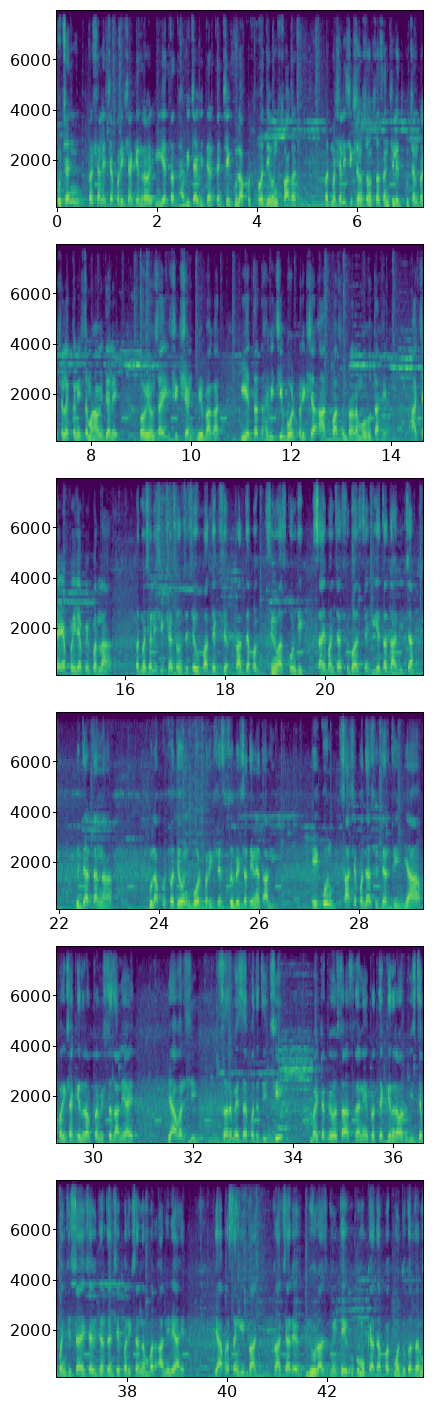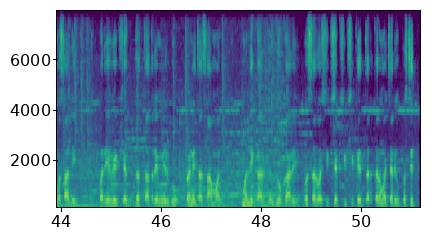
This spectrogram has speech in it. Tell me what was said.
कुचन प्रशालेच्या परीक्षा केंद्रावर इयत्ता दहावीच्या विद्यार्थ्यांचे गुलाबपुष्प देऊन स्वागत. पद्मशाली शिक्षण संस्था संचलित कुचन प्रशाला कनिष्ठ महाविद्यालय व व्यवसाय शिक्षण विभागात इयत्ता दहावीची बोर्ड परीक्षा आजपासून प्रारंभ होत आहे. आजच्या या पहिल्या पेपरला पद्मशाली शिक्षण संस्थेचे उपाध्यक्ष प्राध्यापक श्रीनिवास कोंडी साहेबांच्या शुभ हस्ते इयत्ता दहावीच्या विद्यार्थ्यांना गुलाबपुष्प देऊन बोर्ड परीक्षेस शुभेच्छा देण्यात आली. एकूण सहाशे पन्नास विद्यार्थी या परीक्षा केंद्रावर प्रविष्ट झाले आहेत. यावर्षी सरमेसर पद्धतीची बैठक व्यवस्था असल्याने प्रत्येक केंद्रावर वीस ते पंचवीस शाळेच्या विद्यार्थ्यांचे परीक्षा नंबर आलेले आहेत. या प्रसंगी प्रा प्राचार्य युवराज मेटे उपमुख्याध्यापक मधुकर धर्मसाले पर्यवेक्षक दत्तात्रय मिरगो प्रणिता सामल मल्लिकार्जुन झोकारे व सर्व शिक्षक शिक्षकेतर कर्मचारी उपस्थित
